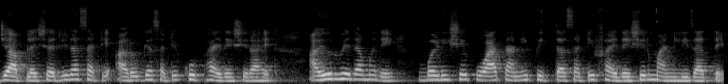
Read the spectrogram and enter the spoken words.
जे आपल्या शरीरासाठी आरोग्यासाठी खूप फायदेशीर आहेत. आयुर्वेदामध्ये बडीशेप वात आणि पित्तासाठी फायदेशीर मानली जाते.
